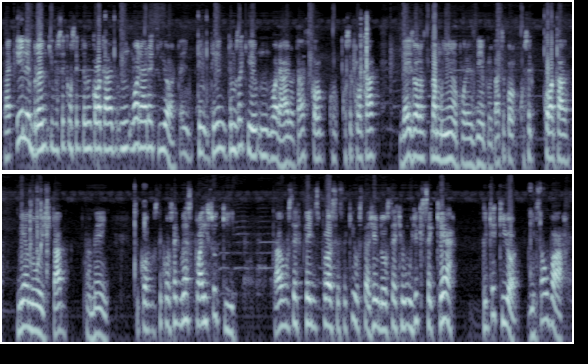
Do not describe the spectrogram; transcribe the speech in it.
tá? E lembrando que você consegue também colocar um horário aqui, ó. Tem, tem, temos aqui um horário, tá? Você consegue colocar 10 horas da manhã, por exemplo, tá? Você consegue colocar meia-noite, tá? Também. Você consegue mesclar isso aqui, tá? Você fez esse processo aqui, você agendou certinho o dia que você quer, clique aqui, ó, em salvar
